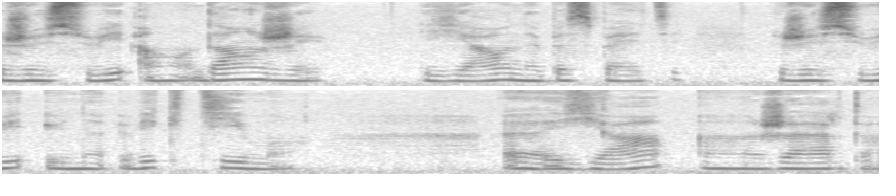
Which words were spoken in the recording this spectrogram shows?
Je suis en danger. Я в небезпеці. Je suis une victime. Е, Я е, жертва.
